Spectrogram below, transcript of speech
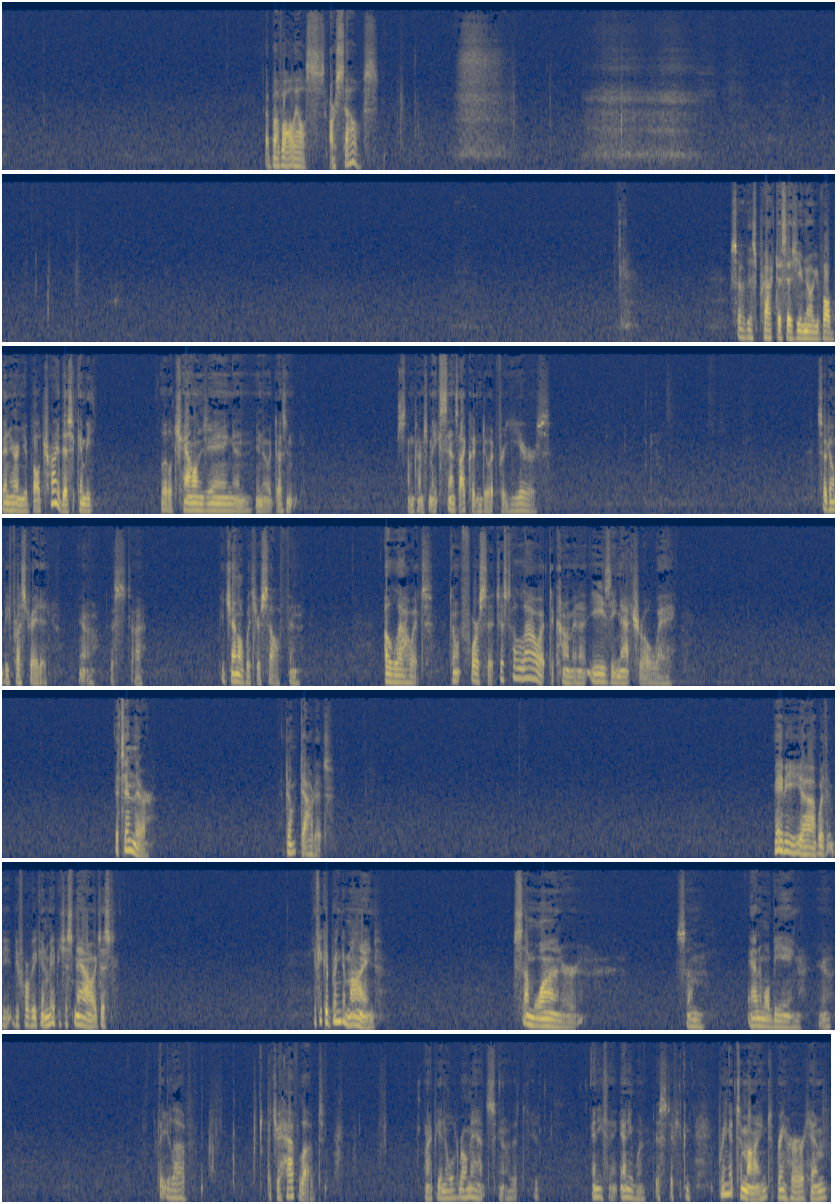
above all else, ourselves. So this practice, as you know, you've all been here and you've all tried this. It can be a little challenging, and you know, it doesn't sometimes makes sense. I couldn't do it for years. So don't be frustrated. You know, just uh, be gentle with yourself and allow it. Don't force it. Just allow it to come in an easy, natural way. It's in there. Don't doubt it. Maybe uh, with before we begin, maybe just now, just if you could bring to mind someone or some animal being, you know, that you love, that you have loved. Might be an old romance, you know, that you, anything, anyone. Just if you can bring it to mind, bring her, him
